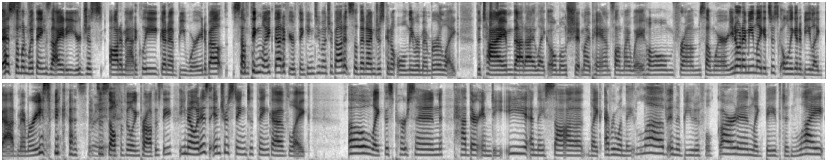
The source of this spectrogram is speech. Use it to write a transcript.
as someone with anxiety, you're just automatically going to be worried about something like that if you're thinking too much about it. So then I'm just going to only remember like the time that I like almost shit my pants on my way home from somewhere. You know what I mean? Like it's just only going to be like bad memories because it's a self fulfilling prophecy. You know, it is interesting to think of like, oh, like this person had their NDE and they saw like everyone they love in a beautiful garden, like bathed in light,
